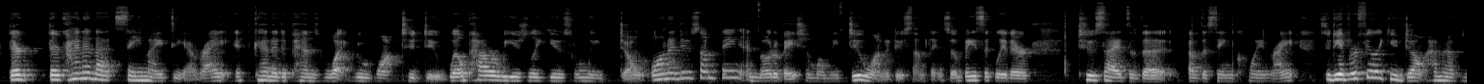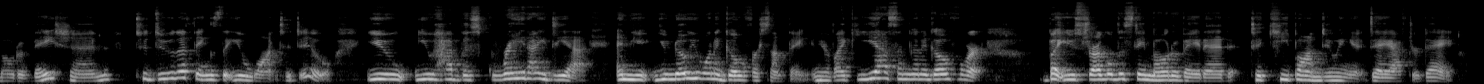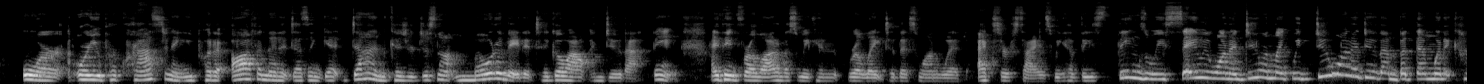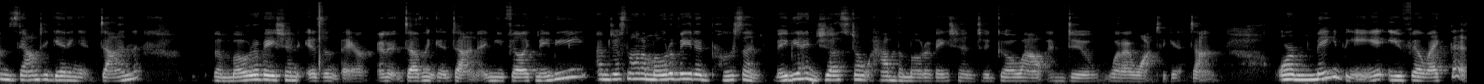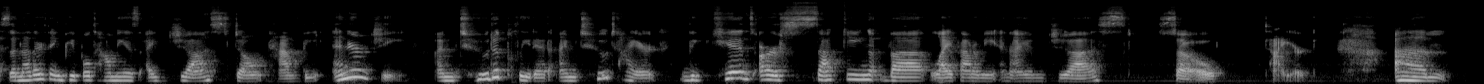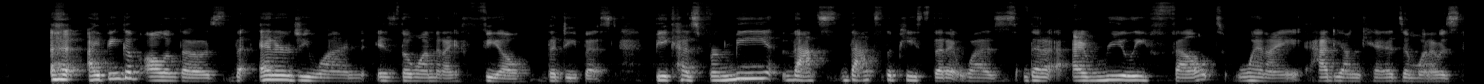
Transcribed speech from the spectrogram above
They're they're kind of that same idea, right? It kind of depends what you want to do. Willpower we usually use when we don't want to do something and motivation when we do want to do something. So basically they're two sides of the of the same coin, right? So do you ever feel like you don't have enough motivation to do the things that you want to do? You you have this great idea and you you know you want to go for something and you're like, "Yes, I'm going to go for it." But you struggle to stay motivated to keep on doing it day after day or or you procrastinate you put it off and then it doesn't get done because you're just not motivated to go out and do that thing i think for a lot of us we can relate to this one with exercise we have these things we say we want to do and like we do want to do them but then when it comes down to getting it done the motivation isn't there and it doesn't get done and you feel like maybe i'm just not a motivated person maybe i just don't have the motivation to go out and do what i want to get done or maybe you feel like this. Another thing people tell me is, I just don't have the energy. I'm too depleted. I'm too tired. The kids are sucking the life out of me, and I am just so tired. Um, I think of all of those, the energy one is the one that I feel the deepest because for me that's that's the piece that it was that I really felt when I had young kids and when I was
